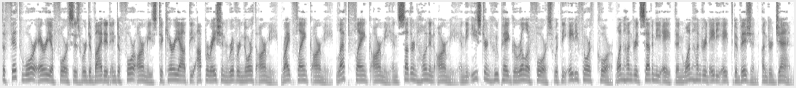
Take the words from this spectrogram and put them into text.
The Fifth War Area forces were divided into four armies to carry out the Operation River North Army, Right Flank Army, Left Flank Army and Southern Honan Army and the Eastern Hupei Guerrilla Force with the 84th Corps 178th and 188th Division under Gen.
